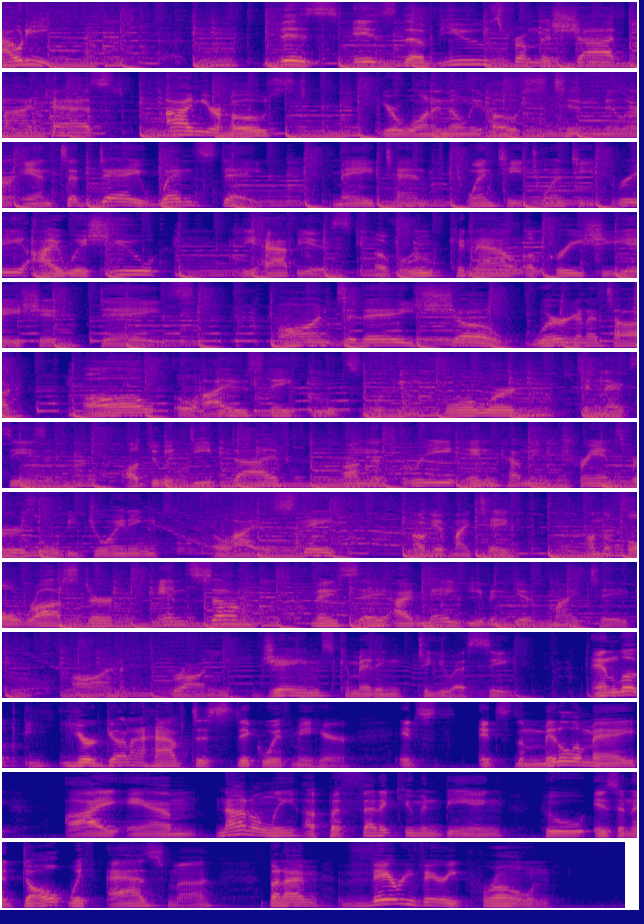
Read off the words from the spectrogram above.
Howdy. This is the Views from the Shot podcast. I'm your host, your one and only host, Tim Miller, and today, Wednesday, May 10th, 2023, I wish you the happiest of root canal appreciation days. On today's show, we're going to talk all Ohio State hoops looking forward to next season. I'll do a deep dive on the three incoming transfers who will be joining Ohio State. I'll give my take on the full roster, and some may say I may even give my take on Bronny James committing to USC. And look, you're gonna have to stick with me here. It's it's the middle of May. I am not only a pathetic human being who is an adult with asthma, but I'm very, very prone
